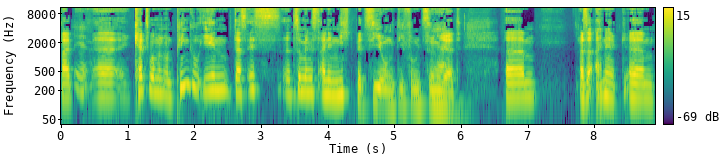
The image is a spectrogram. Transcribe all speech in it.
bei äh, Catwoman und Pinguin, das ist äh, zumindest eine Nicht-Beziehung, die funktioniert. Ähm, also eine ähm,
